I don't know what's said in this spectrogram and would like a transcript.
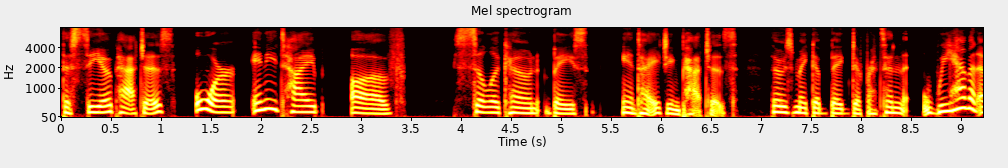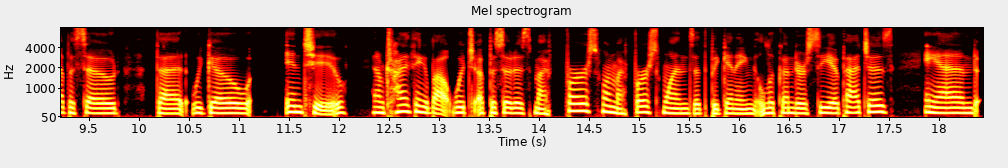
the SiO patches or any type of silicone based anti aging patches. Those make a big difference. And we have an episode that we go into and I'm trying to think about which episode is my first one. My first one's at the beginning, look under SiO patches. And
